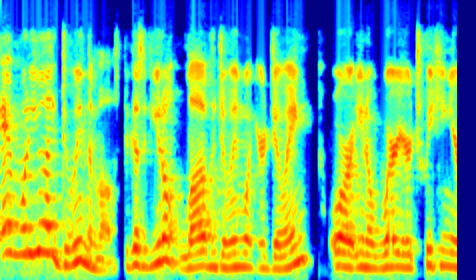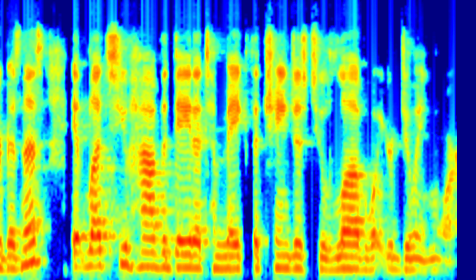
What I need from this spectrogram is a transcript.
and what do you like doing the most? Because if you don't love doing what you're doing or, you know, where you're tweaking your business, it lets you have the data to make the changes to love what you're doing more.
